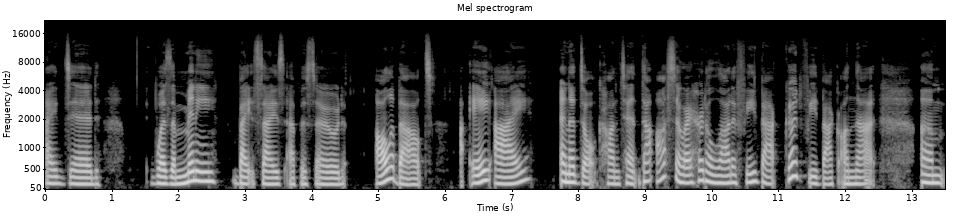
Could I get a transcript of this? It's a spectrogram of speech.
I did was a mini bite sized episode all about AI and adult content. That also, I heard a lot of feedback, good feedback on that um,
